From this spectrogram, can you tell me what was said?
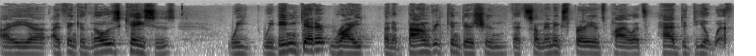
I, uh, I think in those cases, we, we didn't get it right in a boundary condition that some inexperienced pilots had to deal with.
